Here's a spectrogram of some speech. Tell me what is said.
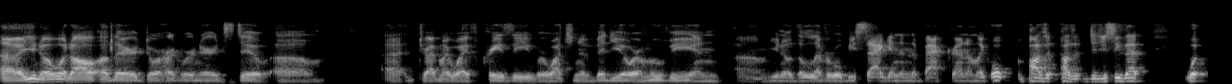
uh, you know what all other door hardware nerds do. Um, uh, drive my wife crazy. We're watching a video or a movie and, um, you know, the lever will be sagging in the background. I'm like, oh, pause it, pause it. Did you see that? What,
